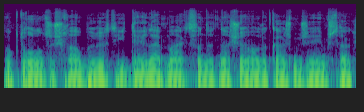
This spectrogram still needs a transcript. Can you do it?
ook de Hollandse Schouwburg, die deel uitmaakt van het Nationaal Holocaust Museum straks.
